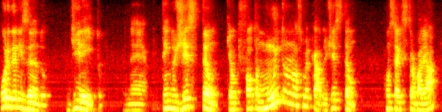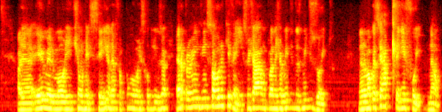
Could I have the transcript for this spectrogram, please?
organizando direito, né, tendo gestão, que é o que falta muito no nosso mercado, gestão, consegue se trabalhar. eu e meu irmão, a gente tinha um receio, né? Falei, pô, mas Rodrigo, era para mim vir só ano que vem. Isso já é um planejamento de 2018. Não era uma coisa assim, ah, peguei e fui. Não.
